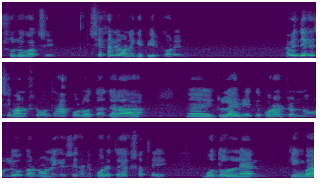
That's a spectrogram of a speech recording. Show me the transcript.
সুযোগ আছে। সেখানে অনেকে ভিড় করেন। আমি দেখেছি মানুষের মধ্যে আকুলতা, যারা একটু লাইব্রেরিতে পড়ার জন্য হলেও, কারণ অনেকে সেখানে পড়ে তো একসাথে, বোতল নেন কিংবা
